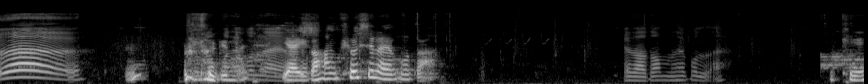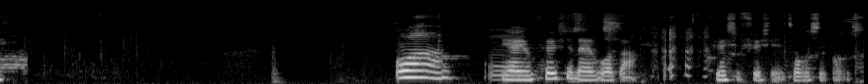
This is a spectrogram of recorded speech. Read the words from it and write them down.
으, 저도 저기네. 한번 해볼래요. 야, 이거 한 표시를 해보자. 야, 나도 한번 해볼래. 오케이. 우와, 오, 야, 이거 표시를 해보자. 표시, 표시. 점수, 점수.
